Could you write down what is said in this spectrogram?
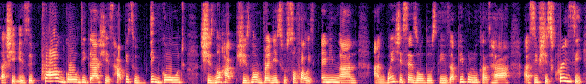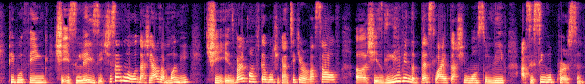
that she is a proud gold digger, she's happy to dig gold, she's not happy, she's not ready to suffer with any man. And when she says all those things, that people look at her as if she's crazy. People think she is lazy. She said no, that she has her money, she is very comfortable, she can take care of herself. Uh, she's living the best life that she wants to live as a single person.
